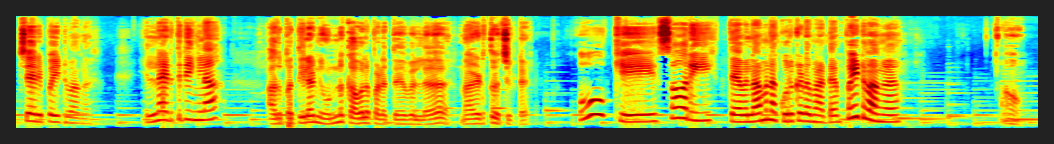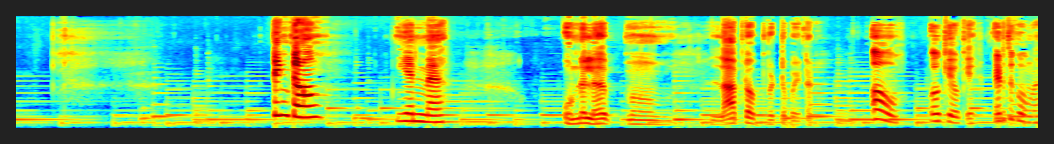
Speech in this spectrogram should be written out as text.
சரி போயிட்டு வாங்க. எல்லாம் எடுத்துட்டீங்களா? அதை பத்திலாம் நீ ஒன்றும் கவலைப்பட தேவையில்ல. நான் எடுத்து வச்சுக்கிட்டேன். ஓகே சாரி தேவையில்லாம நான் குறுக்கிட மாட்டேன். போயிட்டு வாங்க. ஆ. டிங் டாங் என்ன? ஒன்றும் இல்லை லேப்டாப் விட்டு போயிட்டேன். ஓ ஓகே ஓகே எடுத்துக்கோங்க.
